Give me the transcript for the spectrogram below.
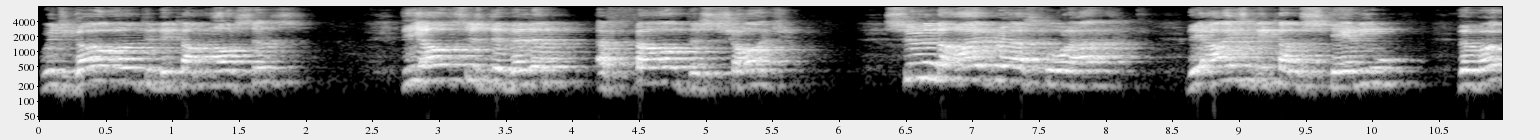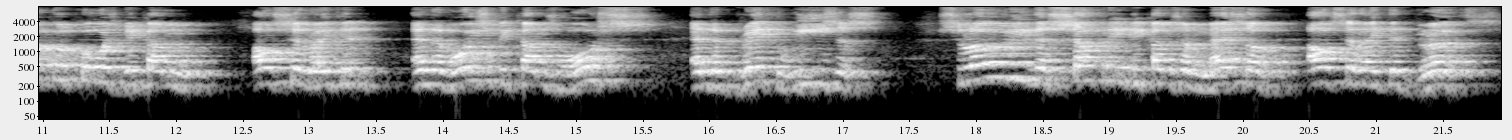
which go on to become ulcers. The ulcers develop a foul discharge. Soon the eyebrows fall out, the eyes become staring, the vocal cords become ulcerated, and the voice becomes hoarse, and the breath wheezes. Slowly the suffering becomes a mass of ulcerated growths.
